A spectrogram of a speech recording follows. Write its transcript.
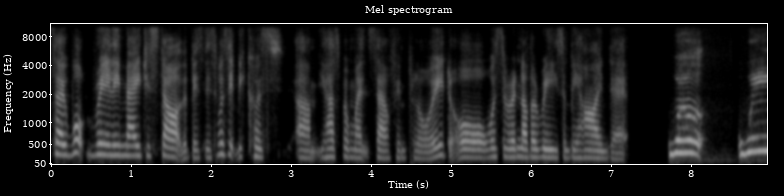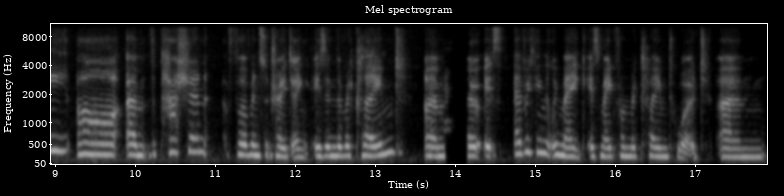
So, what really made you start the business? Was it because um, your husband went self-employed, or was there another reason behind it? Well, we are um, the passion for Vincent Trading is in the reclaimed. Um, so it's everything that we make is made from reclaimed wood. Um,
